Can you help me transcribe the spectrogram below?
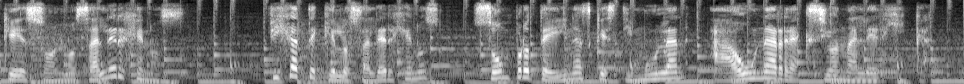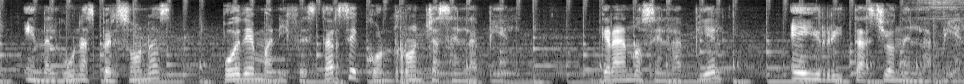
¿qué son los alérgenos? Fíjate que los alérgenos son proteínas que estimulan a una reacción alérgica. En algunas personas puede manifestarse con ronchas en la piel, granos en la piel e irritación en la piel.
